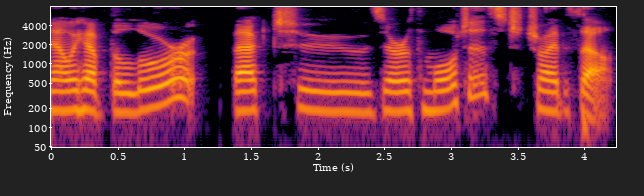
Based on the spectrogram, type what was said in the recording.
Now we have the lure back to Zereth Mortis to try this out.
